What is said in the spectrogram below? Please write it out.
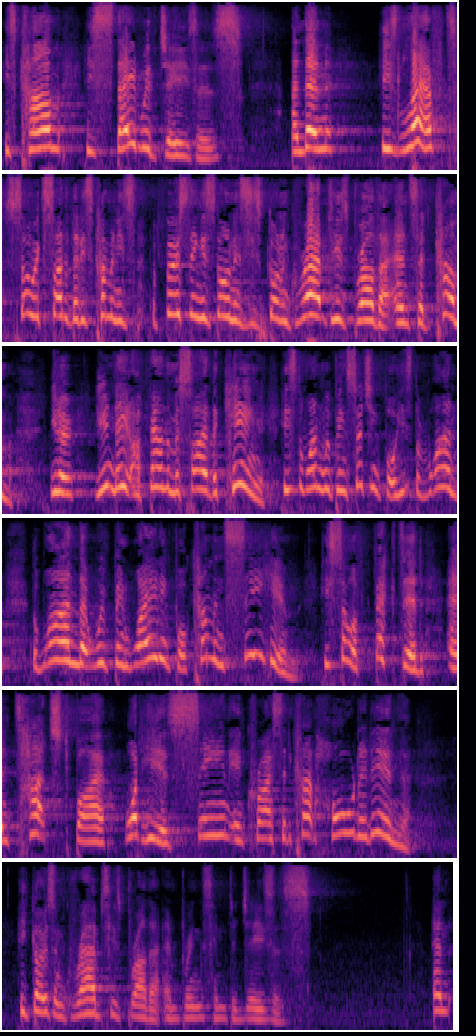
He's come, he's stayed with Jesus, and then he's left so excited that he's come and he's, the first thing he's done is he's gone and grabbed his brother and said, come, you know, you need, I found the Messiah, the King. He's the one we've been searching for. He's the one, the one that we've been waiting for. Come and see him. He's so affected and touched by what he has seen in Christ that he can't hold it in. He goes and grabs his brother and brings him to Jesus. And,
